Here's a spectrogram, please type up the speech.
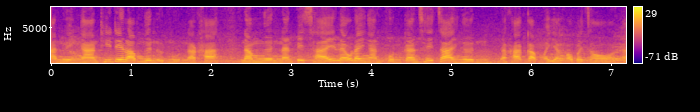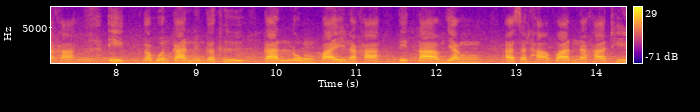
าหน่วยงานที่ได้รับเงินอุดหนุนนะคะนำเงินนั้นไปใช้แล้วรายงานผลการใช้จ่ายเงินนะคะกลับมายังอบจนะคะ อีกกระบวนการหนึ่งก็คือการลงไปนะคะ ติดตามยังสถาบันนะคะที่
